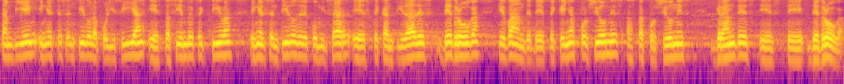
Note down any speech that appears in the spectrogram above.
también en este sentido la policía está siendo efectiva en el sentido de decomisar este, cantidades de droga que van desde pequeñas porciones hasta porciones grandes este, de droga.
